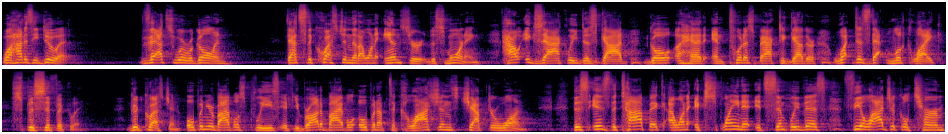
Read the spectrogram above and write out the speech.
Well, how does He do it? That's where we're going. That's the question that I want to answer this morning. How exactly does God go ahead and put us back together? What does that look like specifically? Good question. Open your Bibles, please. If you brought a Bible, open up to Colossians chapter 1. This is the topic. I want to explain it. It's simply this theological term.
